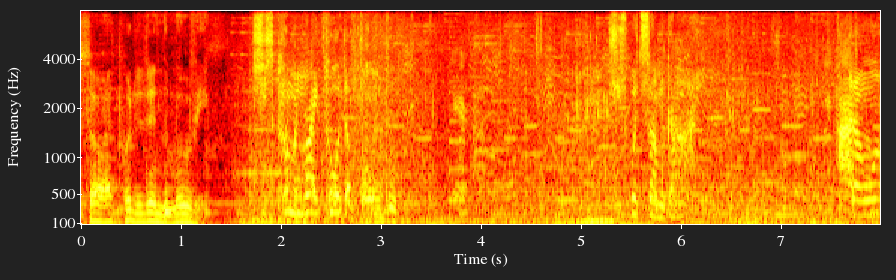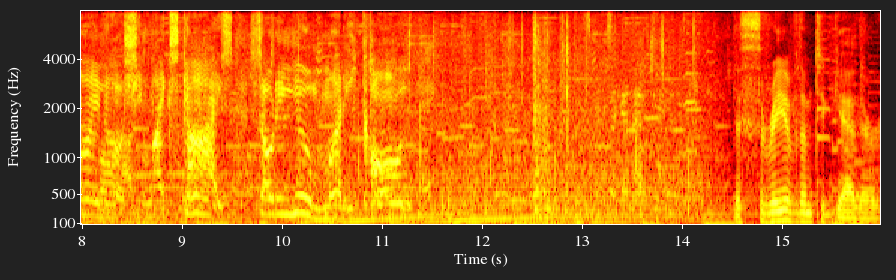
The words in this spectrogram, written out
So I put it in the movie. She's coming right toward the phone booth. She's with some guy. How do I know? She likes guys. So do you, maricon. The three of them together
